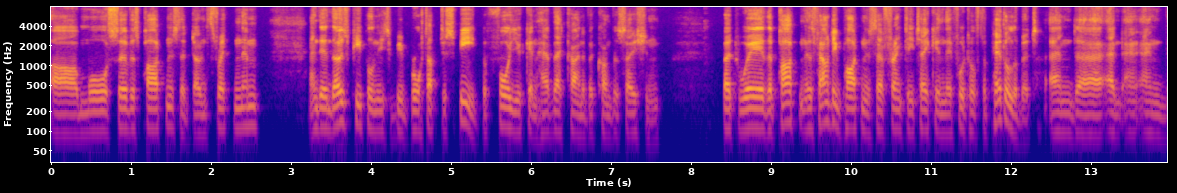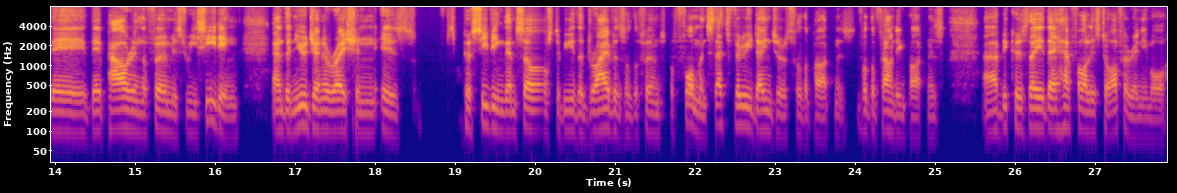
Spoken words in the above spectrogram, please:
are more service partners that don't threaten them, and then those people need to be brought up to speed before you can have that kind of a conversation. But where the partners, founding partners, have frankly taken their foot off the pedal a bit, and uh, and and their their power in the firm is receding, and the new generation is perceiving themselves to be the drivers of the firm's performance, that's very dangerous for the partners, for the founding partners, uh, because they they have far less to offer anymore.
